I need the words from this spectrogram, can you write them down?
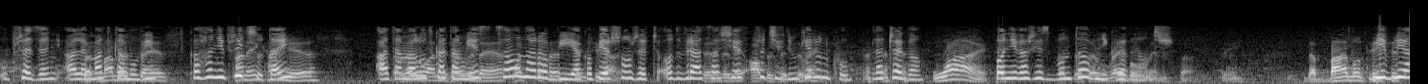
uprzedzeń, ale matka mówi, kochanie przyjdź tutaj, a ta malutka tam jest, co ona robi jako pierwszą rzecz? Odwraca się w przeciwnym kierunku. Dlaczego? Ponieważ jest buntownik wewnątrz. Biblia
